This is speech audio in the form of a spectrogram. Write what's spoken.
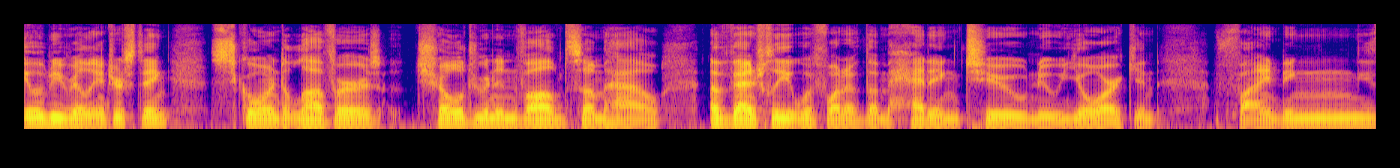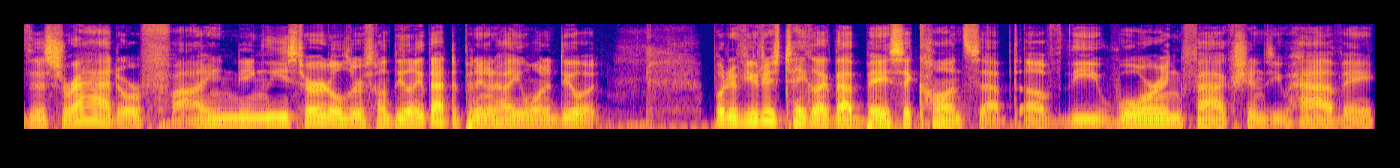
it would be really interesting. Scorned lovers, children involved somehow, eventually with one of them heading to New York and finding this rat or finding these turtles or something like that, depending on how you want to do it. But if you just take like that basic concept of the warring factions, you have a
